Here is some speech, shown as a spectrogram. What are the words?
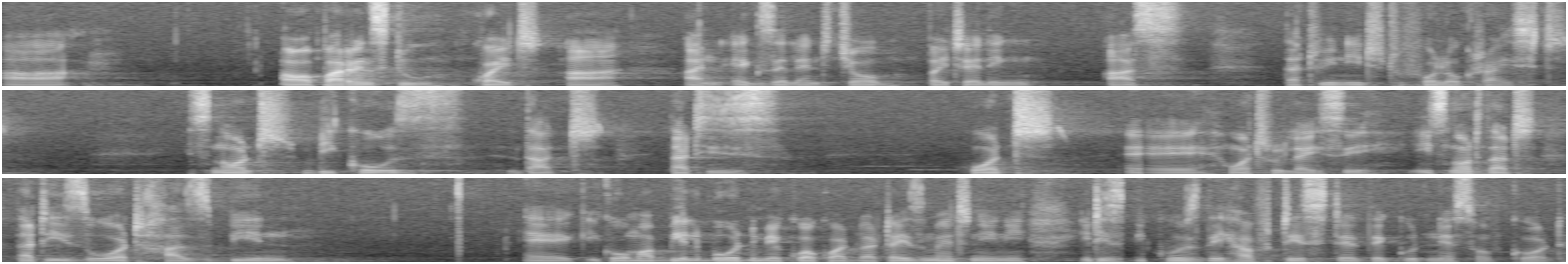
Uh, our parents do quite uh, an excellent job by telling us that we need to follow Christ. It's not because that that is what uh, what will I say? It's not that that is what has been eh, iko ma billboard imekuwa kwa advertisement nini. It is because they have tasted the goodness of god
